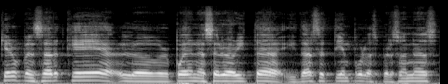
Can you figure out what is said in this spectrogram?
quiero pensar que lo pueden hacer ahorita y darse tiempo las personas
